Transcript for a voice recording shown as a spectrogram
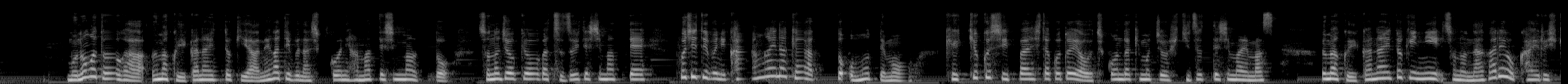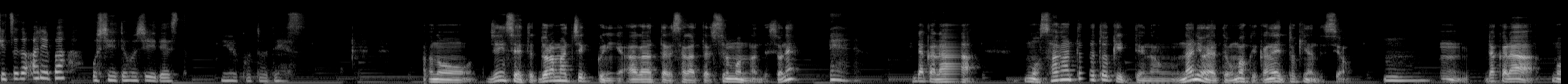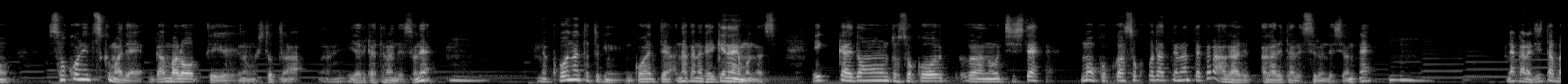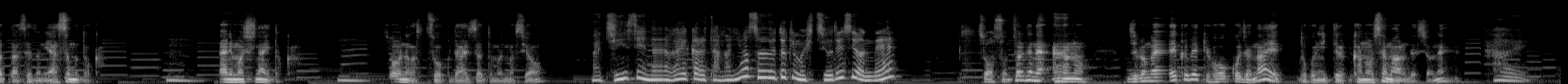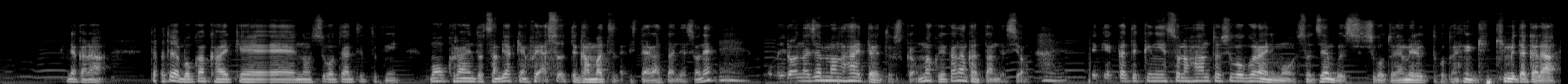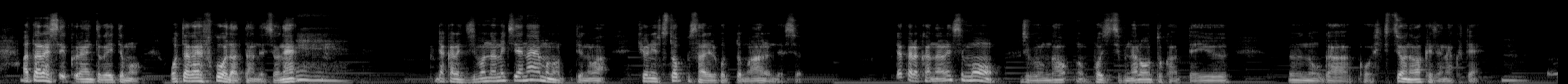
物事がうまくいかない時やネガティブな思考にはまってしまうとその状況が続いてしまってポジティブに考えなきゃと思っても結局失敗したことや落ち込んだ気持ちを引きずってしまいますうまくいかない時にその流れを変える秘訣があれば教えてほしいですということですあの人生ってドラマチックに上がったり下がったりするものなんですよね。ええ、だからもう下がった時っていうのは何をやってもうまくいかない時なんですよ。うん、うん、だからもうそこにつくまで頑張ろうっていうのも一つのやり方なんですよね。うん、こうなった時にこうやってなかなかいけないもんなんです。一回ドーンとそこをあの落ちしてもうここがそこだってなったから上がり上がれたりするんですよね。うん、だからジタバタせずに休むとか、うん、何もしないとか、うん、そういうのがすごく大事だと思いますよ。まあ、人生長いからたまにはそういう時も必要ですよね。そうそうそれでねあの自分が行くべき方向じゃないとこに行ってる可能性もあるんですよね。はい、だから例えば僕が会計の仕事やってる時にもうクライアント300件増やすって頑張ってしてやがったんですよね。えいろんな邪魔が入ったりとしかうまくいかなかったんですよ。はい、で結果的にその半年後ぐらいにもう全部仕事を辞めるってことに 決めたから新しいクライアントがいてもお互い不幸だったんですよね。えー、だから自分の道じゃないものっていうのは急にストップされることもあるんです。だから必ずしも自分がポジティブになろうとかっていうのがこう必要なわけじゃなくて、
